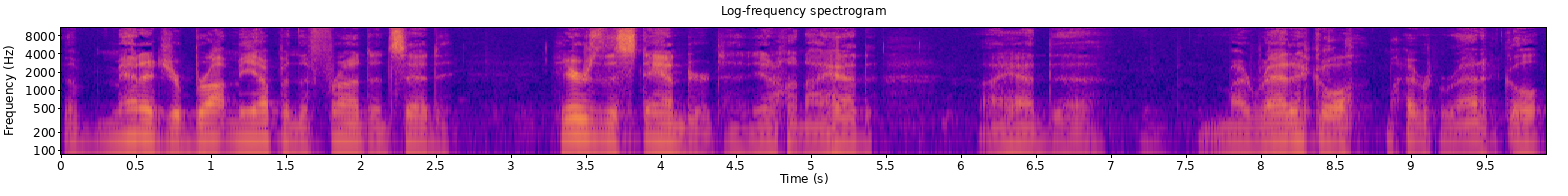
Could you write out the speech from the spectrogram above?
the manager brought me up in the front and said, "Here's the standard." And you know, and I had, I had uh, my radical, my radical,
